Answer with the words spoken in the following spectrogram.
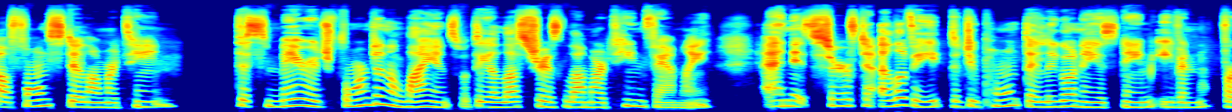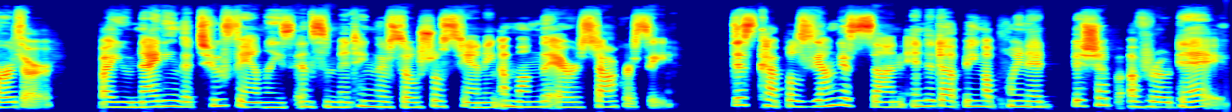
Alphonse de Lamartine. This marriage formed an alliance with the illustrious Lamartine family, and it served to elevate the Dupont de Ligonnès name even further by uniting the two families and cementing their social standing among the aristocracy. This couple's youngest son ended up being appointed Bishop of Rodez.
